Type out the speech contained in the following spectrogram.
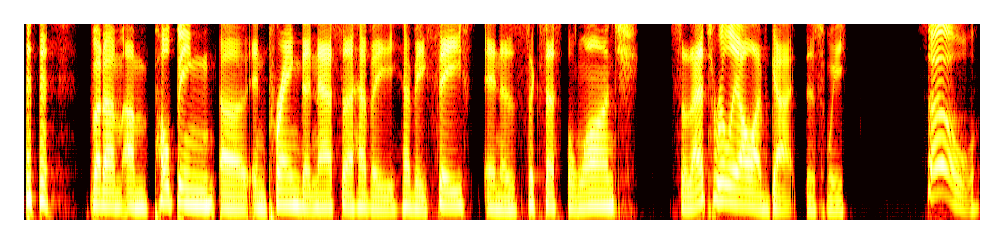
but um, I'm hoping uh, and praying that NASA have a have a safe and a successful launch. So that's really all I've got this week. So,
